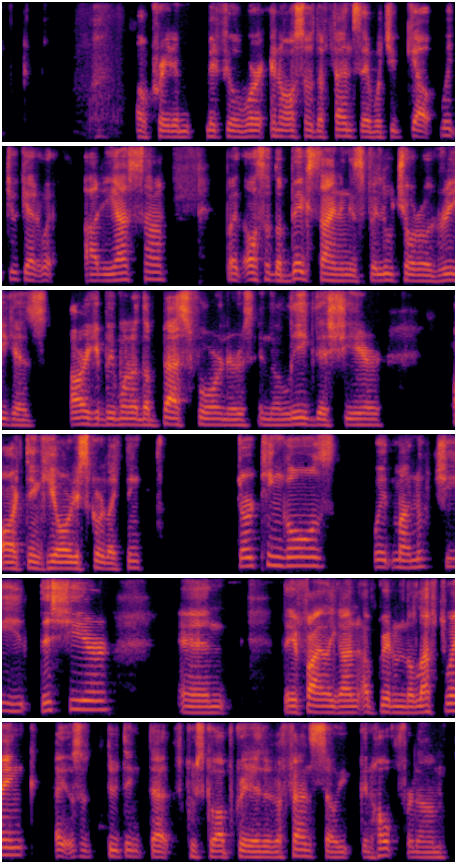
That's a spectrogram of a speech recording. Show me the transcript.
of creative midfield work and also defensive, what you get what you get with Ariasa. But also the big signing is Felucho Rodriguez, arguably one of the best foreigners in the league this year. Oh, I think he already scored, I think, 13 goals with Mannucci this year. And they finally got an upgrade on the left wing. I also do think that Cusco upgraded their defense, so you can hope for them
